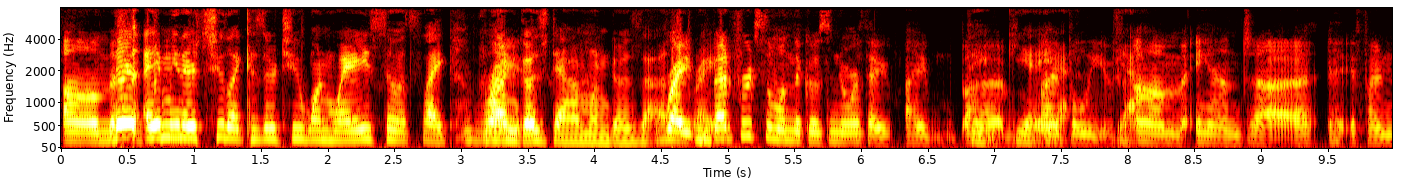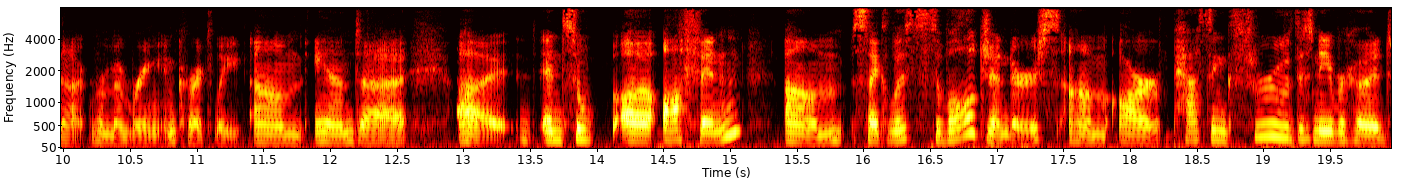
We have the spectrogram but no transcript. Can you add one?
Um, There, I mean, there's two like because they're two one ways, so it's like one goes down, one goes up. Right, Bedford's the one that goes north. I I uh, Think, yeah, I yeah, believe. yeah. Um, and uh, if I'm not remembering incorrectly, um, and uh, uh, and so uh, often. Um, cyclists of all genders um, are passing through this neighborhood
